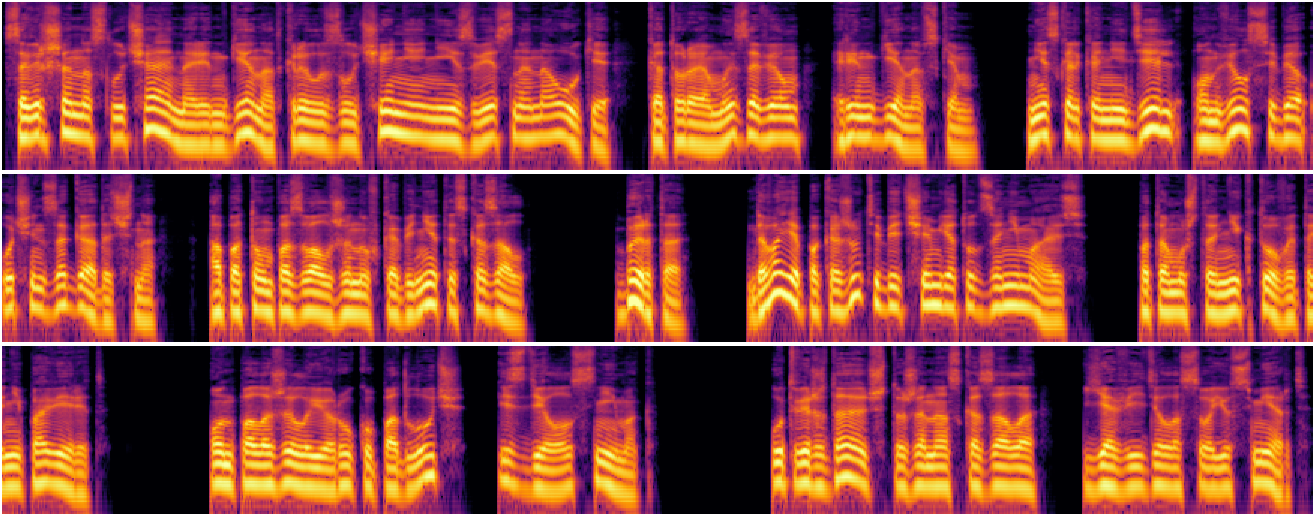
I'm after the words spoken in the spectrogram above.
Совершенно случайно рентген открыл излучение неизвестной науки, которое мы зовем рентгеновским. Несколько недель он вел себя очень загадочно, а потом позвал жену в кабинет и сказал, «Берта, давай я покажу тебе, чем я тут занимаюсь, потому что никто в это не поверит». Он положил ее руку под луч и сделал снимок. Утверждают, что жена сказала «я видела свою смерть».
